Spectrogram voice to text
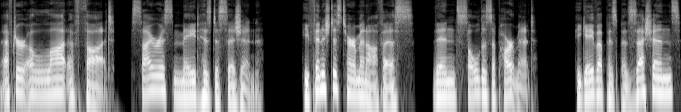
After a lot of thought, Cyrus made his decision. He finished his term in office, then sold his apartment. He gave up his possessions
